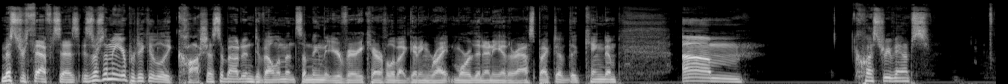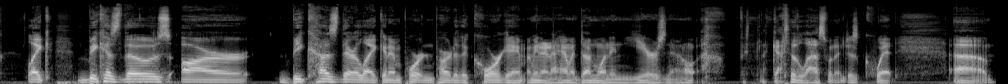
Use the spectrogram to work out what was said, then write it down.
Mr. Theft says, "Is there something you're particularly cautious about in development, something that you're very careful about getting right more than any other aspect of the kingdom?" Um quest revamps. Like because those are because they're like an important part of the core game. I mean, and I haven't done one in years now. I got to the last one and just quit. Um,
